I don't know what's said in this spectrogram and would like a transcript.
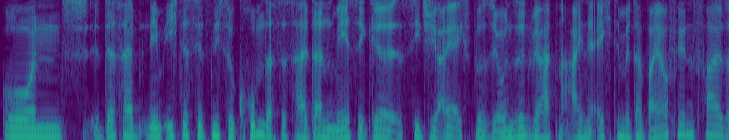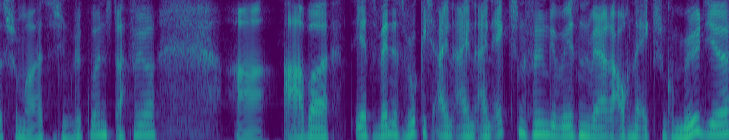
und deshalb nehme ich das jetzt nicht so krumm, dass das halt dann mäßige CGI-Explosionen sind. Wir hatten eine echte mit dabei auf jeden Fall. Das schon mal herzlichen Glückwunsch dafür. Ah, aber jetzt, wenn es wirklich ein, ein, ein Actionfilm gewesen wäre, auch eine Actionkomödie,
